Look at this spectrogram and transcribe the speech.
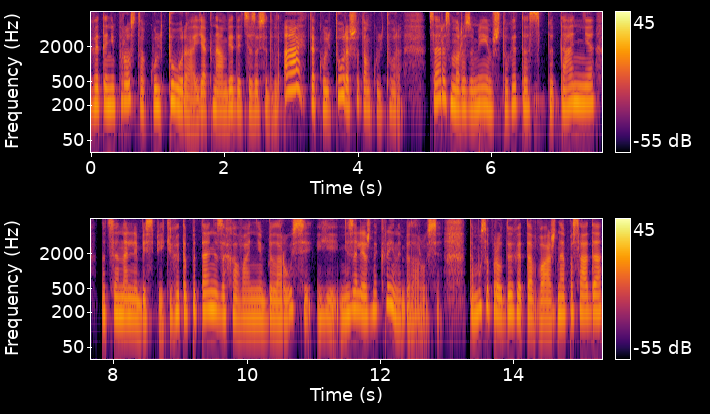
Гэта не просто культура як нам ведаеце заўсёды А это культура что там культура? Зараз мы разумеем что гэта пытанне нацыянальнай бяспекі. Гэта пытанне захавання Беларусі і незалежнай краіны Беларусі. Таму сапраўды гэта важная пасада.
